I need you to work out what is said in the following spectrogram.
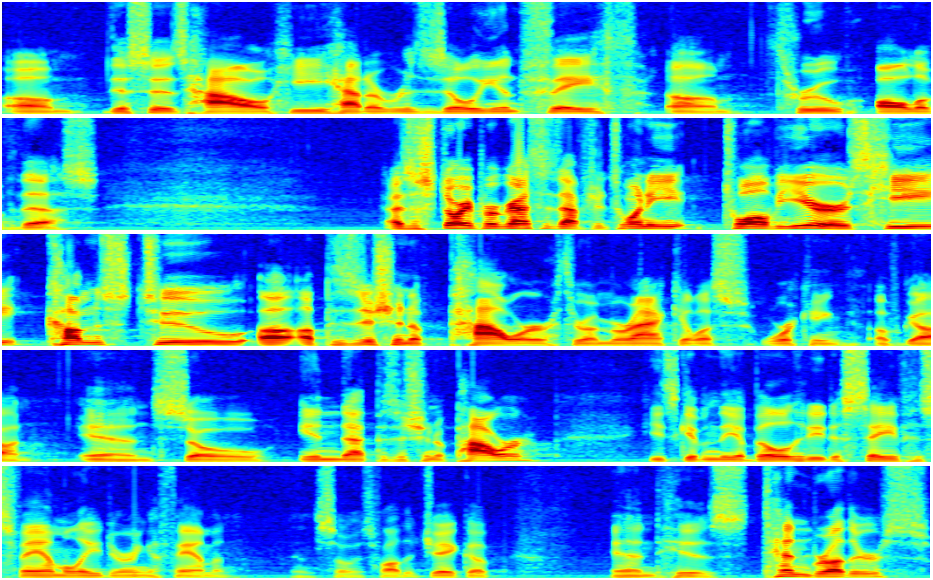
um, this is how he had a resilient faith um, through all of this. As the story progresses, after 20, 12 years, he comes to a, a position of power through a miraculous working of God. And so, in that position of power, he's given the ability to save his family during a famine. And so, his father Jacob and his 10 brothers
